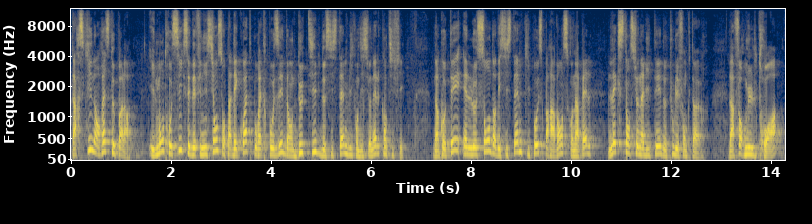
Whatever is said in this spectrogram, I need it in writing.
Tarski n'en reste pas là. Il montre aussi que ces définitions sont adéquates pour être posées dans deux types de systèmes biconditionnels quantifiés. D'un côté, elles le sont dans des systèmes qui posent par avance ce qu'on appelle l'extensionnalité de tous les foncteurs. La formule 3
